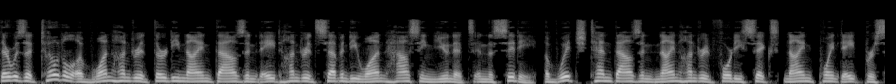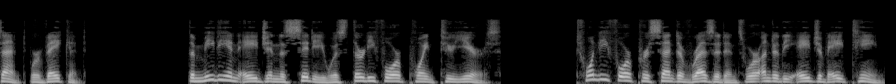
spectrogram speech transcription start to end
There was a total of 139,871 housing units in the city, of which 10,946 were vacant. The median age in the city was 34.2 years. 24% of residents were under the age of 18,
